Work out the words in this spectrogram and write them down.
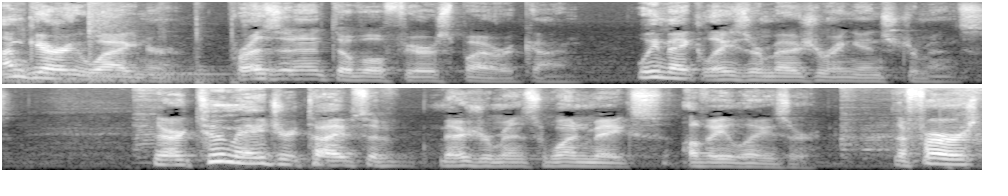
I'm Gary Wagner, president of Ophir Spiricon. We make laser measuring instruments. There are two major types of measurements one makes of a laser. The first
